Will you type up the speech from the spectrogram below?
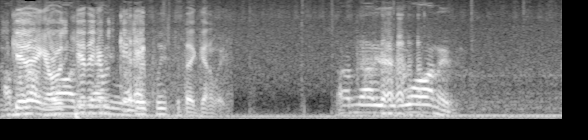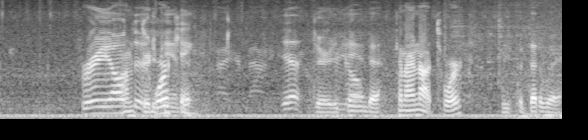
I was kidding, I was kidding, I was anyway. Okay, kidding. please put that gun away. I'm not even wanted. Free I'm Altis. Dirty Working. Panda. Yeah. Dirty Free Altis. Panda. Can I not twerk? Please put that away.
